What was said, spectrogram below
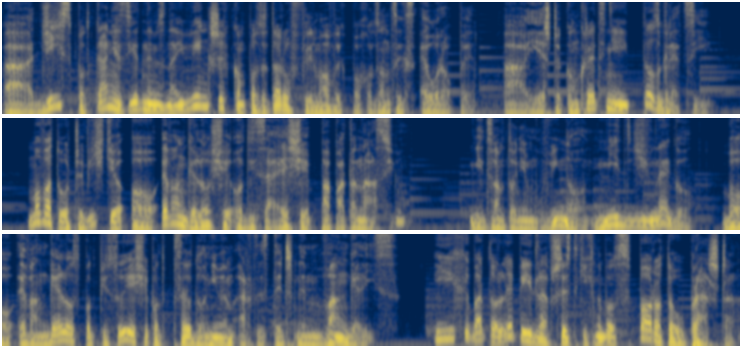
A dziś spotkanie z jednym z największych kompozytorów filmowych pochodzących z Europy, a jeszcze konkretniej to z Grecji. Mowa tu oczywiście o Ewangelosie Odisaesie Papatanasiu. Nic wam to nie mówi? No, nic dziwnego, bo Ewangelos podpisuje się pod pseudonimem artystycznym Vangelis. I chyba to lepiej dla wszystkich, no bo sporo to upraszcza.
